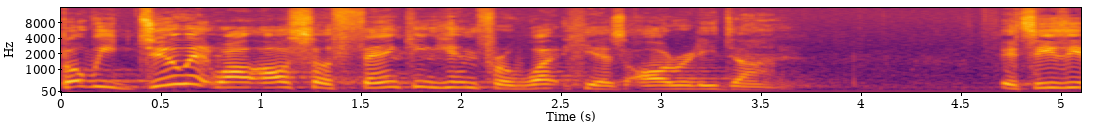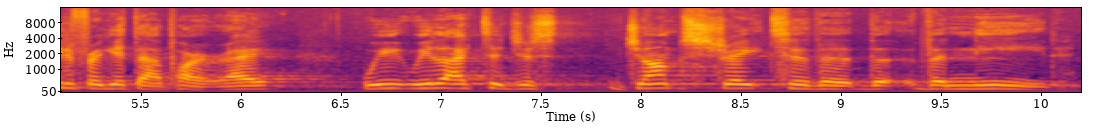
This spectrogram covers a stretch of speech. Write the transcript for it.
but we do it while also thanking Him for what He has already done. It's easy to forget that part, right? We, we like to just jump straight to the, the, the need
